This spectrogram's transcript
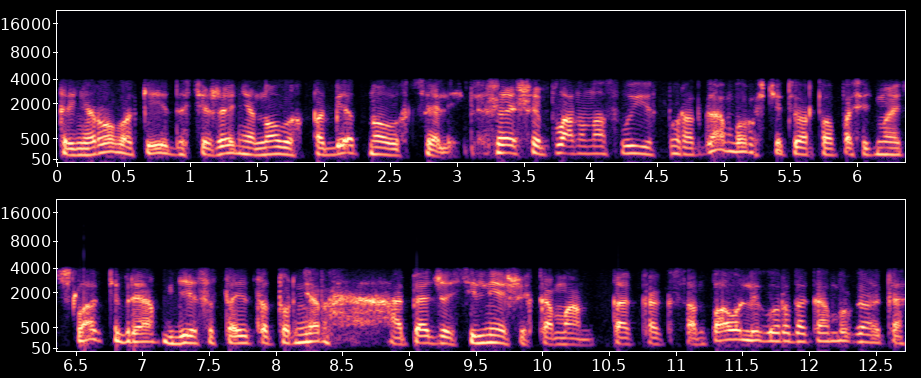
тренировок и достижения новых побед, новых целей. Ближайший план у нас выезд в город Гамбург с 4 по 7 числа октября, где состоится турнир опять же, сильнейших команд, так как Сан-Паули города Гамбурга – это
